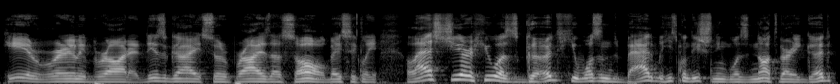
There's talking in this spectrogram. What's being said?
He really brought it. This guy surprised us all basically. Last year he was good, he wasn't bad, but his conditioning was not very good.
